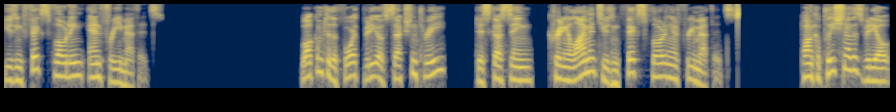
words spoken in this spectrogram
using fixed floating and free methods. Welcome to the fourth video of section 3, discussing creating alignments using fixed floating and free methods. Upon completion of this video,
